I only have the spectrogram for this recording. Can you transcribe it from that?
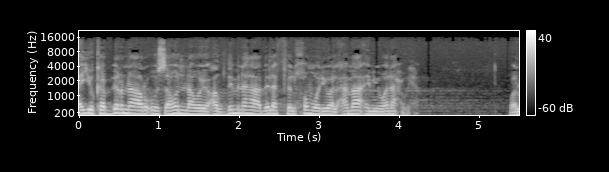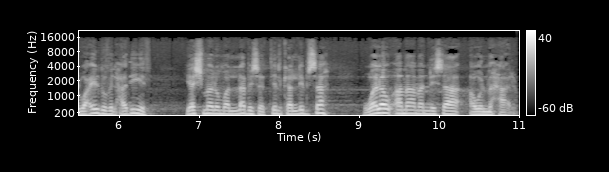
أن يكبرن رؤوسهن ويعظمنها بلف الخمر والعمائم ونحوها. والوعيد في الحديث يشمل من لبست تلك اللبسة ولو أمام النساء أو المحارم.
